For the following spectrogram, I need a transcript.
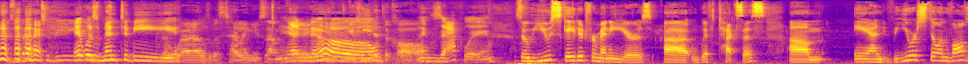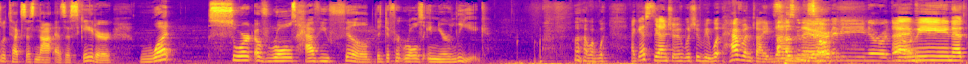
Meant to be. it was meant to be. the world was telling you something. I know. You heeded the call. Exactly. So you skated for many years uh, with Texas, um, and but you are still involved with Texas, not as a skater. What sort of roles have you filled? The different roles in your league. I guess the answer which would be what haven't I done I there? maybe narrow it down. I mean, at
